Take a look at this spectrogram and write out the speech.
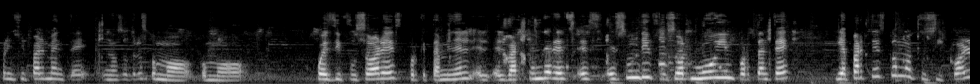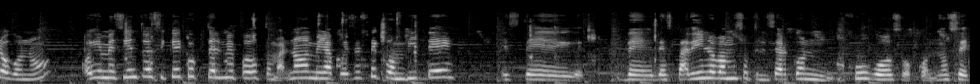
principalmente, nosotros como, como pues difusores, porque también el, el, bartender es, es, es, un difusor muy importante y aparte es como tu psicólogo, ¿no? Oye, me siento así, ¿qué cóctel me puedo tomar? No, mira, pues este convite este, de, de, espadín lo vamos a utilizar con jugos o con, no sé.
